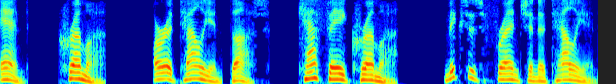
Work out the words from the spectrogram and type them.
and crema are Italian, thus café crema mixes French and Italian.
